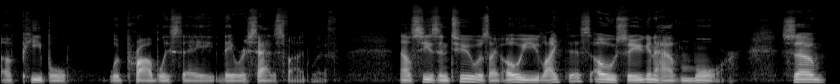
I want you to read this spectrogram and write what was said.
of people would probably say they were satisfied with. Now season two was like, oh, you like this? Oh, so you're gonna have more. So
